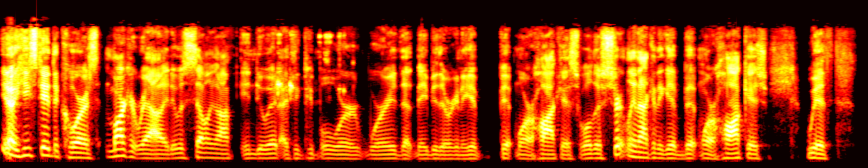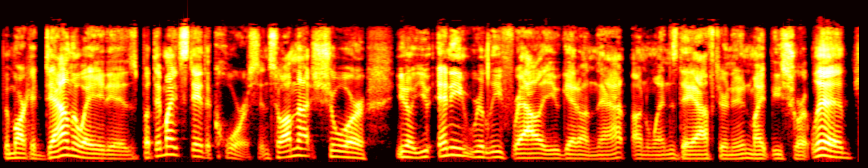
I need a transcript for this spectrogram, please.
you know, he stayed the course. Market rallied. It was selling off into it. I think people were worried that maybe they were going to get bit more hawkish. Well, they're certainly not going to get a bit more hawkish with the market down the way it is, but they might stay the course. And so I'm not sure, you know, you any relief rally you get on that on Wednesday afternoon might be short lived.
